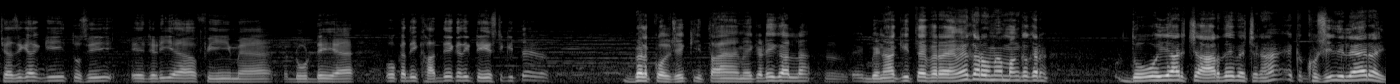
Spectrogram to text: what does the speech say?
ਕਿਹਾ ਸੀਗਾ ਕਿ ਤੁਸੀਂ ਇਹ ਜਿਹੜੀ ਆ ਫੀਮ ਹੈ, ਡੋਡੇ ਹੈ, ਉਹ ਕਦੀ ਖਾਦੇ ਕਦੀ ਟੇਸਟ ਕੀਤਾ ਹੈਗਾ? ਬਿਲਕੁਲ ਜੀ, ਕੀਤਾ ਐਵੇਂ ਕਿਹੜੀ ਗੱਲ ਆ? ਬਿਨਾ ਕੀਤੇ ਫਿਰ ਐਵੇਂ ਕਰੋ, ਮੈਂ ਮੰਗ ਕਰ 2004 ਦੇ ਵਿੱਚ ਨਾ ਇੱਕ ਖੁਸ਼ੀ ਦੀ ਲਹਿਰ ਆਈ।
